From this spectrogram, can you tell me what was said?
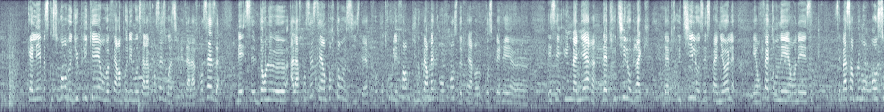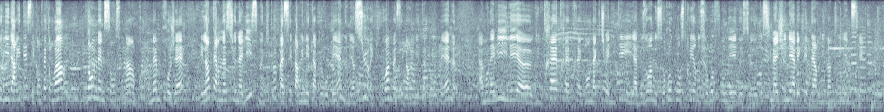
quelle est, parce que souvent on veut dupliquer, on veut faire un Podemos à la française ou un Syriza à la française, mais dans le, à la française c'est important aussi, c'est-à-dire qu'on trouve les formes qui nous permettent en France de faire euh, prospérer, euh, et c'est une manière d'être utile aux Grecs, d'être utile aux Espagnols, et en fait on est, on est c'est pas simplement en solidarité, c'est qu'en fait on va dans le même sens, on a un, même projet et l'internationalisme qui peut passer par une étape européenne bien sûr et qui doit passer par une étape européenne à mon avis, il est euh, d'une très très très grande actualité et il a besoin de se reconstruire, de se refonder, de s'imaginer avec les termes du 21e siècle.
